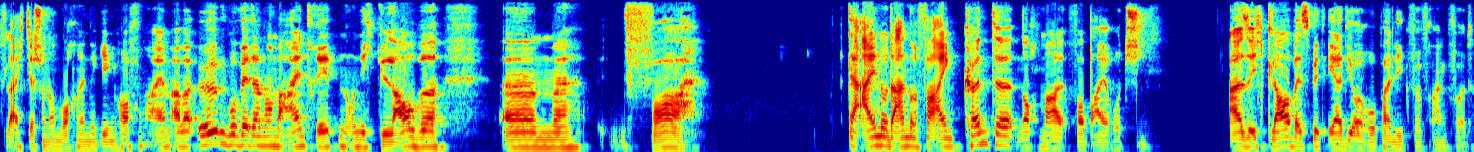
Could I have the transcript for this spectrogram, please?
Vielleicht ja schon am Wochenende gegen Hoffenheim, aber irgendwo wird er nochmal eintreten und ich glaube, ähm, boah, der ein oder andere Verein könnte nochmal vorbeirutschen. Also ich glaube, es wird eher die Europa League für Frankfurt.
